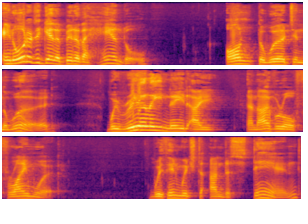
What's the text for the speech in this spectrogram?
In order to get a bit of a handle on the words in the Word, we really need a, an overall framework within which to understand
